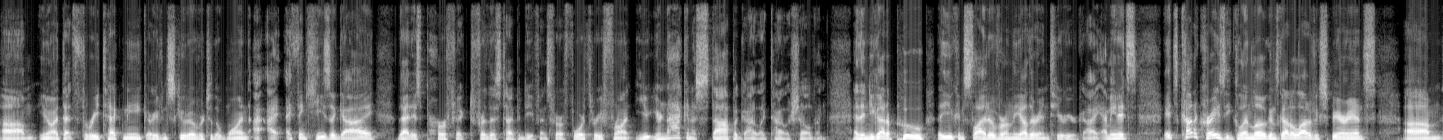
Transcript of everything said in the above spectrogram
um, you know, at that three technique or even scoot over to the one, I, I think he's a guy that is perfect for this type of defense for a four-three front. You, are not going to stop a guy like Tyler Shelvin, and then you got Apu that you can slide over on the other interior guy. I mean, it's it's kind of crazy. Glen Logan's got a lot of experience. Um,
